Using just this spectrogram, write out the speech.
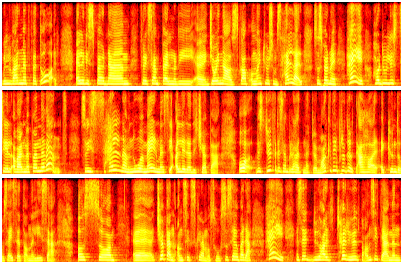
vil du være med på et år? Eller vi spør dem f.eks. når de eh, joiner og skaper online-kurs som selger, så spør vi hei, har du lyst til å være med på en event? Så vi selger dem noe mer mens de allerede kjøper. Og hvis du f.eks. har et network marketing-produkt, jeg har en kunde hos ei som Annelise, og så eh, kjøper jeg en ansiktskrem hos henne, så sier hun bare Hei, jeg ser du har tørr hud på ansiktet, men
